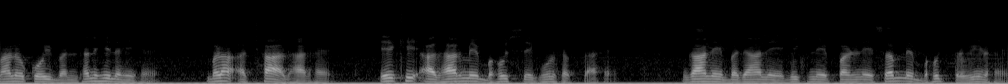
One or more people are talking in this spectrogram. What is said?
मानो कोई बंधन ही नहीं है। बड़ा अच्छा आधार है। एक ही आधार में बहुत से गुण सकता है। गाने, बजाने, लिखने, पढ़ने सब में बहुत प्रवीण है।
